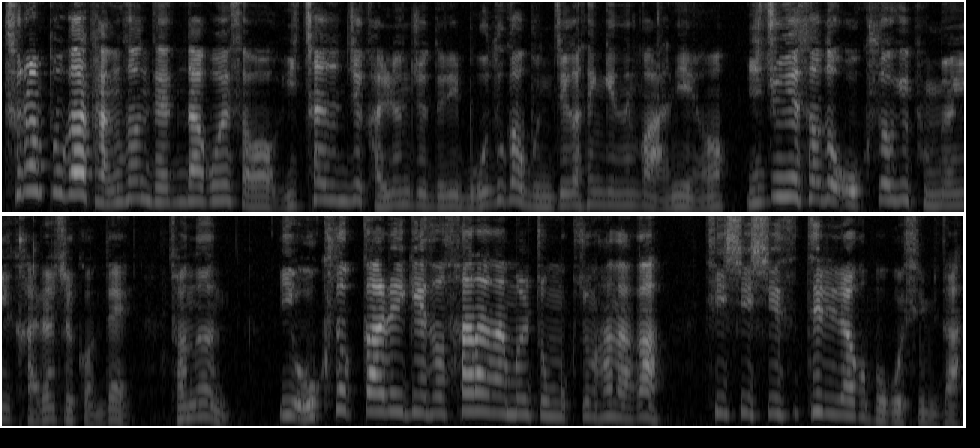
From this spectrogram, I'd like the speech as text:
트럼프가 당선된다고 해서 2차전지 관련주들이 모두가 문제가 생기는 거 아니에요. 이 중에서도 옥석이 분명히 가려질 건데 저는 이 옥석 가리기에서 살아남을 종목 중 하나가 TCC 스틸이라고 보고 있습니다.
